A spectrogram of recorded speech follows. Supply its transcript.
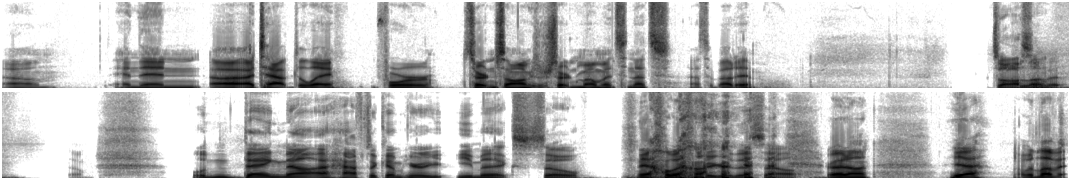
Um, and then uh, a tap delay for certain songs or certain moments, and that's that's about it. It's awesome. Love it. Well, dang, now I have to come hear you mix. So Yeah, well, figure this out. right on. Yeah, I would love it.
